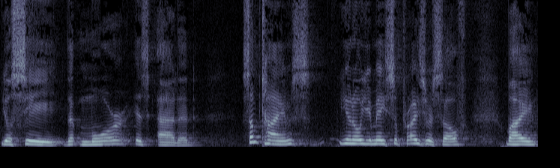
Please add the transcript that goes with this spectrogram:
you'll see that more is added. Sometimes, you know, you may surprise yourself by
